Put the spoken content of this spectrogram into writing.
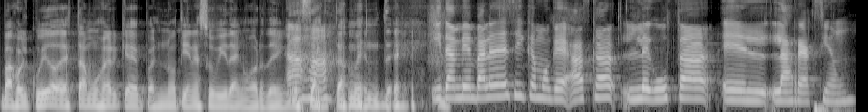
bajo el cuidado de esta mujer que pues no tiene su vida en orden Ajá. exactamente. Y también vale decir como que a Asuka le gusta el, la reacción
